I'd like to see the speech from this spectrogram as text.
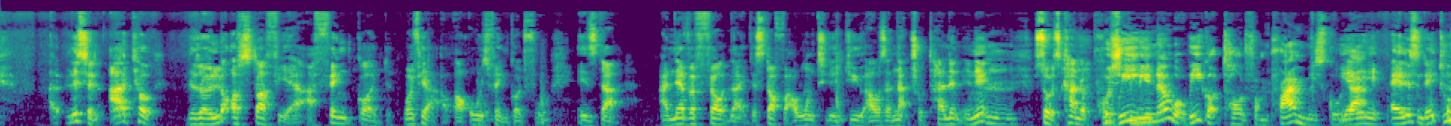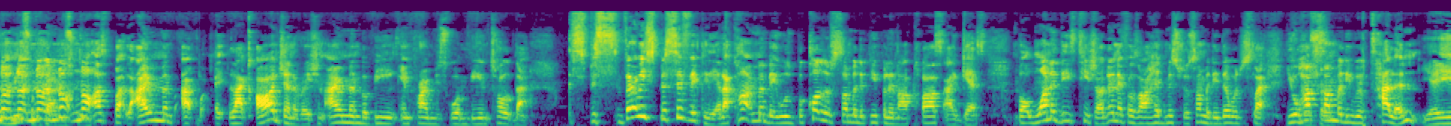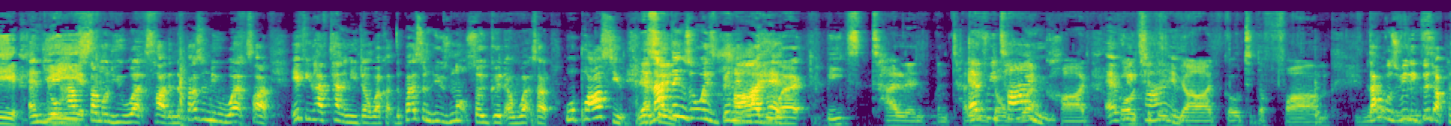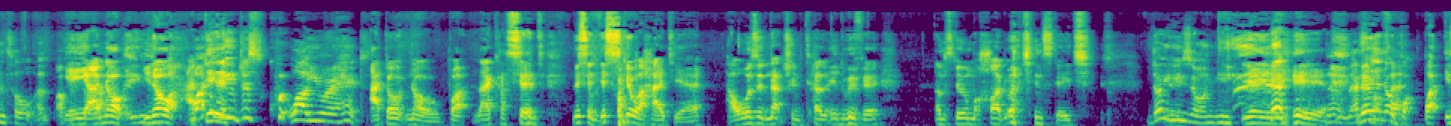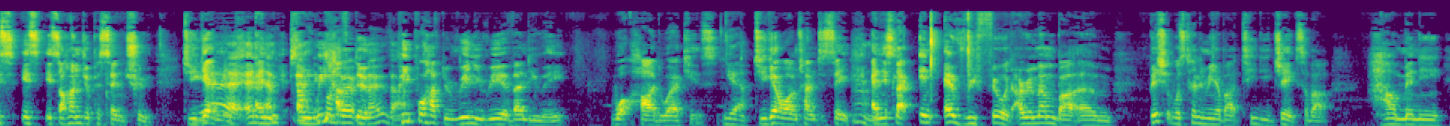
uh, listen. I tell there's a lot of stuff here. I thank God. One thing I, I always thank God for is that I never felt like the stuff that I wanted to do. I was a natural talent in it, mm. so it's kind of pushed we, me. you know what we got told from primary school yeah, that. Hey, listen, they told no, me no, no, not school. not us, but like, I remember, I, like our generation. I remember being in primary school and being told that spe- very specifically, and I can't remember. It was because of some of the people in our class, I guess. But one of these teachers, I don't know if it was our headmistress or somebody, they were just like, "You'll have somebody with talent, Yeah, yeah, yeah. and you'll yeah, have yeah. someone who works hard. And the person who works hard, if you have talent, you don't work hard. The person who's not so good and works hard will pass you. and that thing's always been in my hard work beats talent when talent Every don't time. work hard. Every go to the yard, go to the farm. you know That was really good up until. up Yeah, until yeah, I know. You know what? I Why didn't didn't- you just quit while you were ahead? I don't know, but like I said, listen, this skill I had, yeah, I wasn't naturally talented with it. I'm still in my hard working stage. Don't use it on me. Yeah, yeah, yeah. yeah. No, no, no, no, but, but it's it's it's hundred percent true. Do you Yeah, get me? and- and some we people have to know that. people have to really reevaluate what hard work is. Yeah. Do you get what I'm trying to say? Hmm. And it's like in every field. I remember um, Bishop was telling me about TD Jakes about how many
